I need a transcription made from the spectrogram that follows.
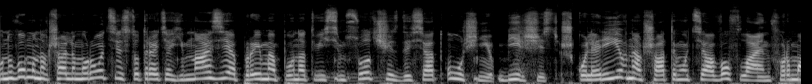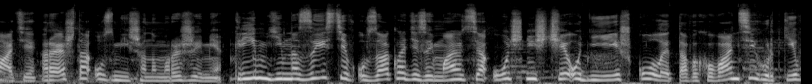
У новому навчальному році 103-я гімназія прийме понад 860 учнів. Більшість школярів навчатимуться в офлайн форматі, решта у змішаному режимі. Крім гімназистів, у закладі займаються учні ще однієї школи та вихованці гуртків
